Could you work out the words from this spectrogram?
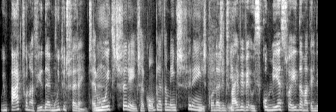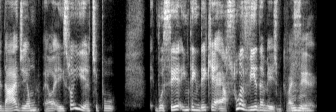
O impacto na vida é muito diferente. É né? muito diferente, é completamente E diferente. quando a gente E- vai viver, esse começo aí da maternidade é, um, é, é isso aí, é tipo você entender que é a sua vida mesmo que vai Uhum. ser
